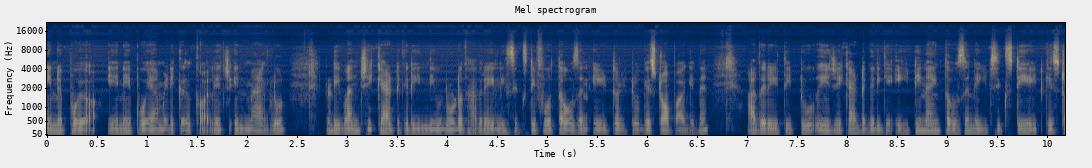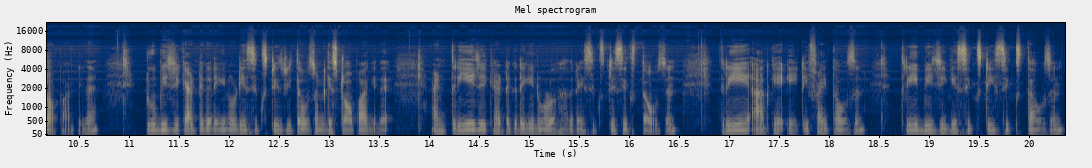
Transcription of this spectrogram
Yenepoya, Yenepoya medical college in Mangalore, ನೋಡಿ ಒನ್ ಜಿ ಕ್ಯಾಟಗರಿ ನೀವು ನೋಡೋದಾದರೆ ಇಲ್ಲಿ sixty four thousand eight thirty ಟೂಗೆ ಸ್ಟಾಪ್ ಆಗಿದೆ. ಅದೇ ರೀತಿ ಟೂ ಎ ಜಿ ಕ್ಯಾಟಗರಿಗೆ eighty nine thousand eight sixty ಏಯ್ಟ್ಗೆ ಸ್ಟಾಪ್ ಆಗಿದೆ. ಟೂ ಬಿ ಜಿ ಕ್ಯಾಟಗರಿಗೆ ನೋಡಿ ಸಿಕ್ಸ್ಟಿ ತ್ರೀ ತೌಸಂಡ್ಗೆ ಸ್ಟಾಪ್ ಆಗಿದೆ. ಆ್ಯಂಡ್ ತ್ರೀ ಎ ಜಿ ಕ್ಯಾಟಗರಿಗೆ ನೋಡೋದಾದರೆ sixty six thousand three A ಆರ್ಗೆ eighty five thousand three B ಜಿಗೆ ಸಿಕ್ಸ್ಟಿ ಸಿಕ್ಸ್ ತೌಸಂಡ್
